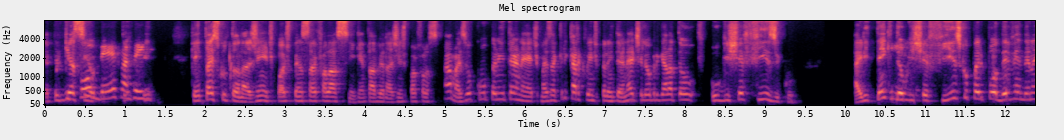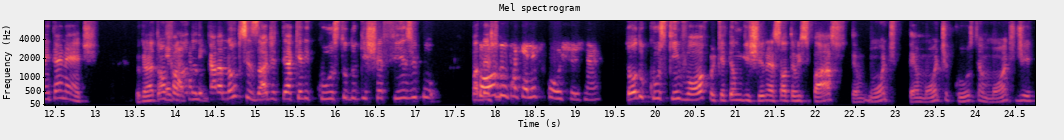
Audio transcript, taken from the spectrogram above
é porque, de assim, poder fazer quem está escutando a gente pode pensar e falar assim, quem está vendo a gente pode falar assim, ah, mas eu compro pela internet, mas aquele cara que vende pela internet, ele é obrigado a ter o, o guichê físico. Aí ele tem que ter Isso. o guichê físico para ele poder vender na internet. O que nós estamos Exatamente. falando é do cara não precisar de ter aquele custo do guichê físico. Todos deixar... aqueles custos, né? Todo o custo que envolve, porque tem um guichê, não é só ter um espaço, tem um monte, tem um monte de custo, tem um monte de.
